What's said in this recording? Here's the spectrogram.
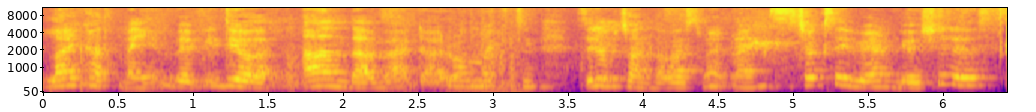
like atmayı ve videolardan anında haberdar olmak için zil butonuna basmayı unutmayın. Sizi çok seviyorum. Görüşürüz.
